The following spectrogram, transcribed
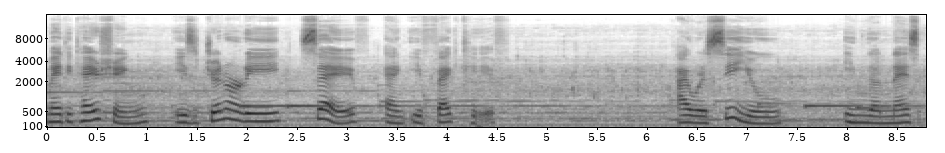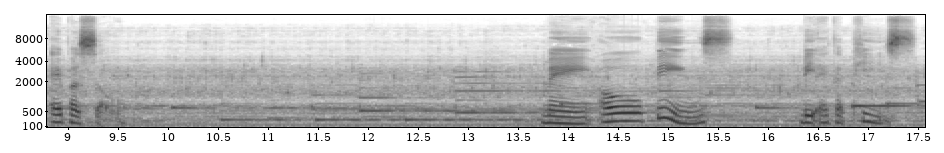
Meditation is generally safe and effective. I will see you in the next episode. May all beings be at peace.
